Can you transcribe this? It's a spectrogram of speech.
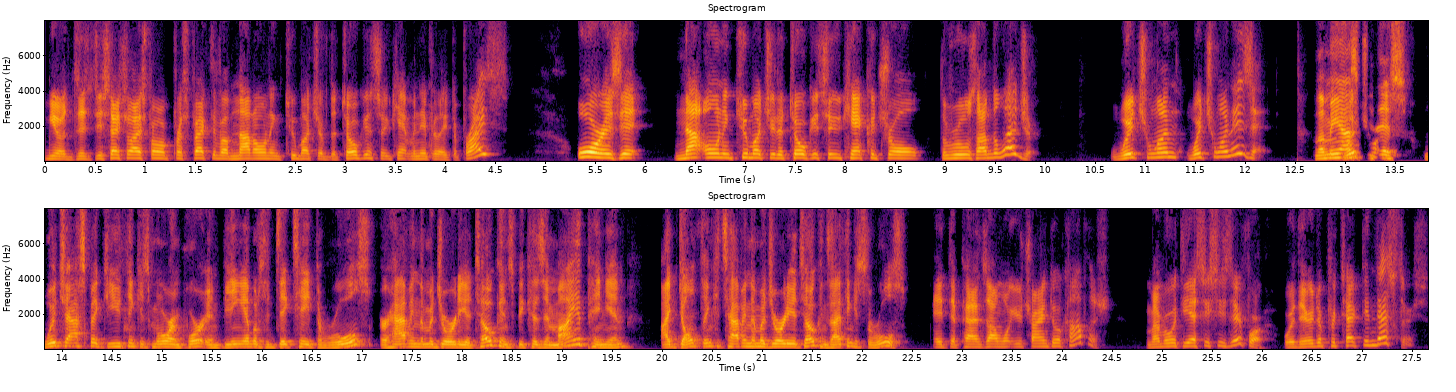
you know, decentralized from a perspective of not owning too much of the token so you can't manipulate the price? Or is it not owning too much of the token so you can't control the rules on the ledger? Which one, which one is it? Let me ask which you this. Which aspect do you think is more important, being able to dictate the rules or having the majority of tokens? Because in my opinion, I don't think it's having the majority of tokens. I think it's the rules. It depends on what you're trying to accomplish. Remember what the SEC is there for. We're there to protect investors.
